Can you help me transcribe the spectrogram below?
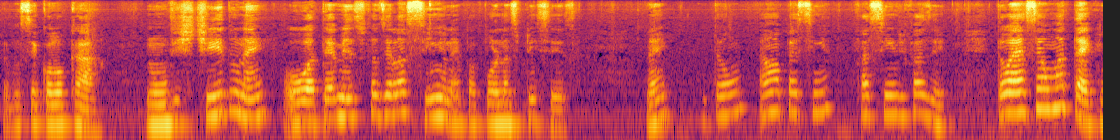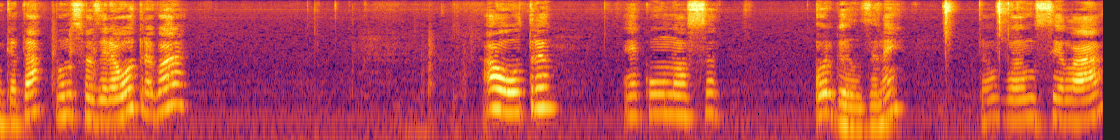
Pra você colocar num vestido, né? Ou até mesmo fazer lacinho, né? Pra pôr nas princesas, né? Então, é uma pecinha facinho de fazer. Então, essa é uma técnica, tá? Vamos fazer a outra agora? A outra é com nossa organza, né? Então, vamos selar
